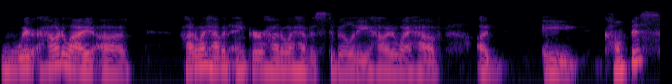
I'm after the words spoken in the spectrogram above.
Where how do I uh, how do I have an anchor? How do I have a stability? How do I have a a compass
